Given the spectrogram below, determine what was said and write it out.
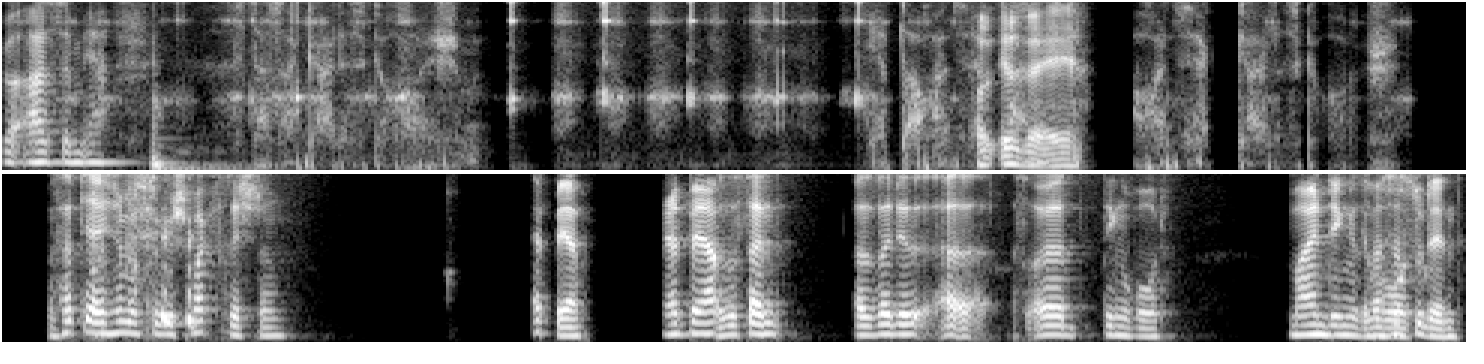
Für ASMR. Ist das ein geiles Geräusch? Ihr habt auch ein sehr Voll irre, geiles, ey. Auch ein sehr geiles Geräusch. Was habt ihr eigentlich nochmal für Geschmacksrichtung? Erdbeer. Erdbeer. Also ist dein. Also seid ihr. Äh, ist euer Ding rot? Mein Ding ist Ja, was rot. hast du denn?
